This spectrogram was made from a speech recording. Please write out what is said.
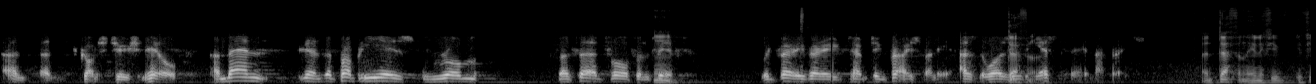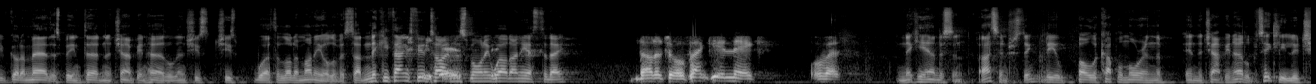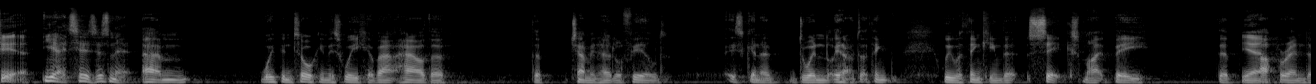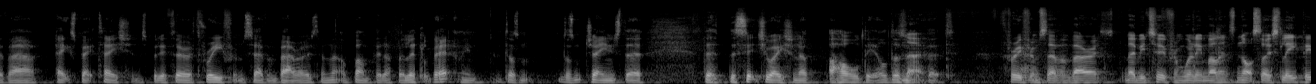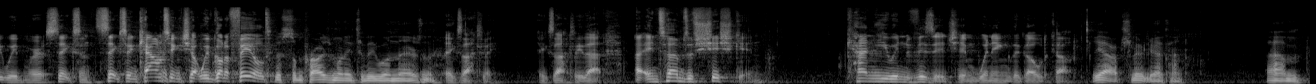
and, and Constitution Hill, and then you know there probably is room for third, fourth, and fifth with very very tempting prize money, as there was Definitely. even yesterday in that race. Uh, definitely, and if you if you've got a mare that's been third in a champion hurdle, then she's she's worth a lot of money all of a sudden. Nicky, thanks for your time this morning. Well done yesterday. Not at all. Thank you, Nick. All the best. Nicky Henderson. That's interesting. He'll bowl a couple more in the in the champion hurdle, particularly Luccia. Yeah, it is, isn't it? Um, we've been talking this week about how the the champion hurdle field is going to dwindle. You know, I think we were thinking that six might be the Yeah. upper end of our expectations, but if there are three from seven barrows, then that'll bump it up a little bit. I mean, it doesn't doesn't change the the, the situation a, a whole deal, does No. it? But Three from seven barrows, maybe two from Willie Mullins. Not so sleepy. We- We're at six and six and counting. Choc, we've got a field. There's some prize money to be won there, isn't there? Exactly, exactly that. Uh, in terms of Shishkin, can you envisage him winning the Gold Cup? Yeah, absolutely, I can. Um,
